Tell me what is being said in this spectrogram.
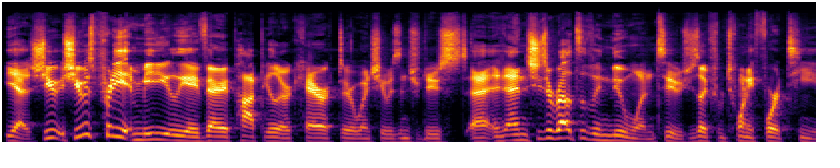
yeah, she she was pretty immediately a very popular character when she was introduced, uh, and, and she's a relatively new one too. She's like from 2014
